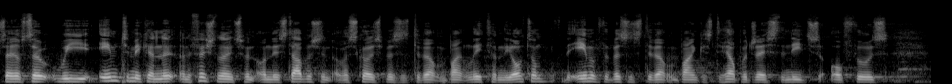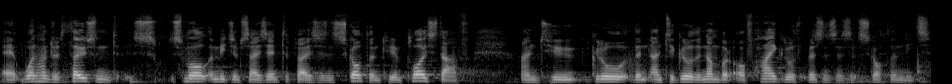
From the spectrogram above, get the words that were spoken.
So, so we aim to make an, an official announcement on the establishment of a Scottish Business Development Bank later in the autumn. The aim of the Business Development Bank is to help address the needs of those uh, 100,000 small and medium-sized enterprises in Scotland who employ staff and, who grow the, and to grow the number of high-growth businesses that Scotland needs.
